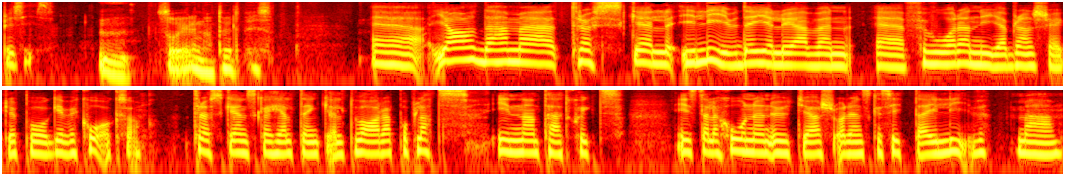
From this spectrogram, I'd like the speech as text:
precis. Mm. Så är det naturligtvis. Eh, ja, det här med tröskel i liv, det gäller ju även för våra nya branschregler på GVK också. Tröskeln ska helt enkelt vara på plats innan tätskiktsinstallationen utgörs och den ska sitta i liv med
